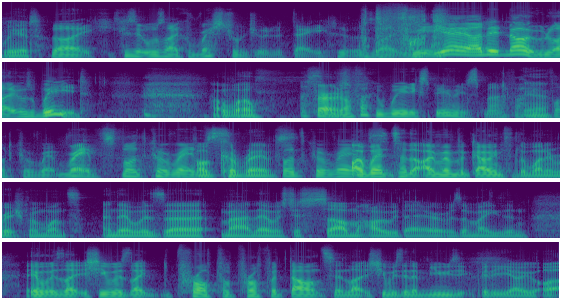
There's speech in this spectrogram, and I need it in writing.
Weird. Like, because it was like a restaurant during the day. It was like, yeah, I didn't know. Like, it was weird. Oh well. That's Fair it was enough. a fucking weird experience, man. Fucking Yeah. vodka rev, revs, vodka revs, Vodka revs. vodka revs. I went to the. I remember going to the one in Richmond once, and there was uh man, there was just some hoe there. It was amazing. It was like she was like proper, proper dancing, like she was in a music video o-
